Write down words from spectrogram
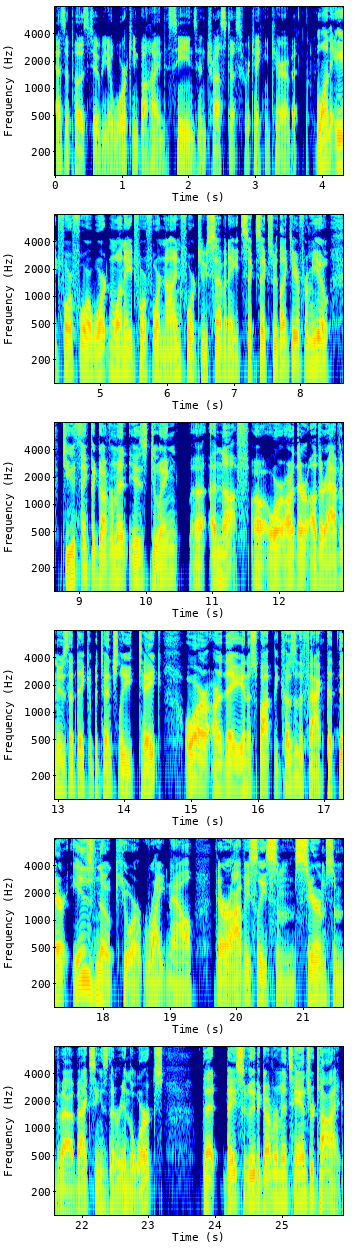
as opposed to you know working behind the scenes and trust us, we're taking care of it. One eight four four Wharton one eight four four nine four two seven eight six six. We'd like to hear from you. Do you think the government is doing doing uh, enough? Uh, or are there other avenues that they could potentially take? Or are they in a spot because of the fact that there is no cure right now? There are obviously some serums, some va- vaccines that are in the works that basically the government's hands are tied.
